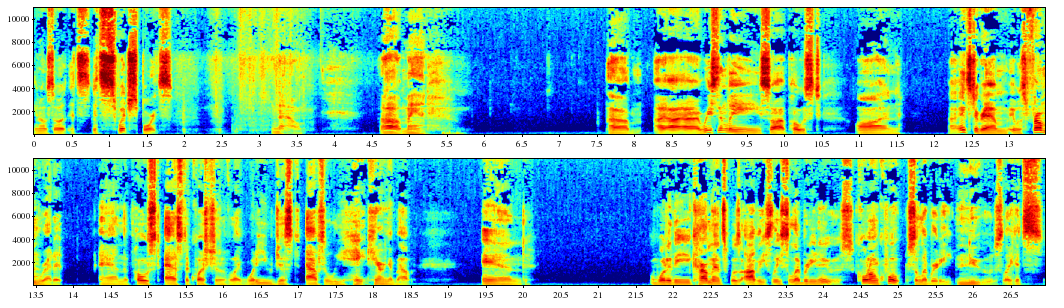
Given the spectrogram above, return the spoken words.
You know, so it's it's Switch Sports now. Oh man. Um, I, I recently saw a post on uh, Instagram. It was from Reddit, and the post asked the question of like, "What do you just absolutely hate hearing about?" And one of the comments was obviously celebrity news, quote unquote celebrity news. Like it's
